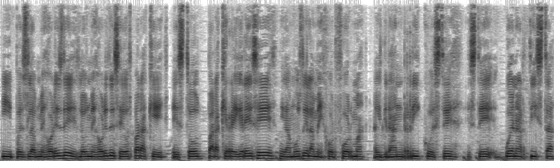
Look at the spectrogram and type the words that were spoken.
y pues los mejores de los mejores deseos para que esto para que regrese digamos de la mejor forma al gran rico este este buen artista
